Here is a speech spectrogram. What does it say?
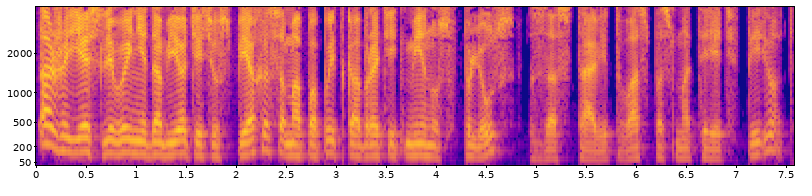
Даже если вы не добьетесь успеха, сама попытка обратить минус в плюс заставит вас посмотреть вперед,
